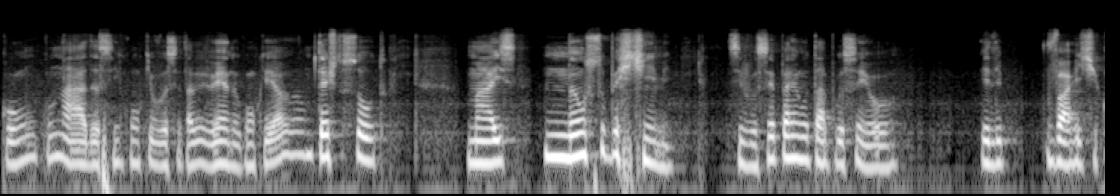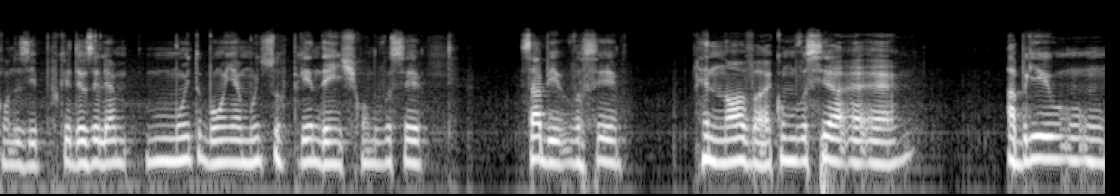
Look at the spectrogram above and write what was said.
com, com nada, assim, com o que você está vivendo, com o que é um texto solto. Mas não subestime. Se você perguntar para o Senhor, Ele vai te conduzir, porque Deus ele é muito bom e é muito surpreendente quando você, sabe, você renova, é como você é, é, abrir um,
